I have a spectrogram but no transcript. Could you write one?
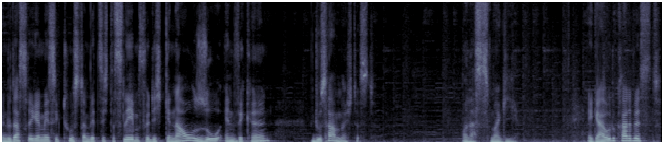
wenn du das regelmäßig tust, dann wird sich das Leben für dich genau so entwickeln, wie du es haben möchtest. Und das ist Magie. Egal, wo du gerade bist.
